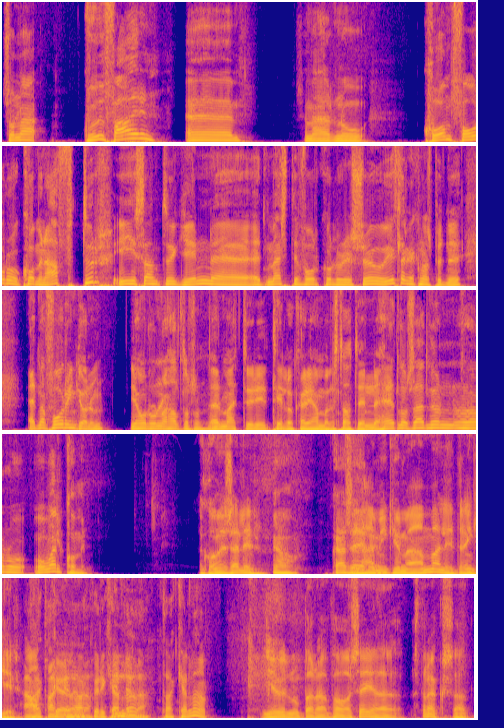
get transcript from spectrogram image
svona guðfæðurinn uh, sem er nú kom fór og komin aftur í samtökin uh, eitt mesti fórkólur í sögu íslenska knaspinu einna fóringjónum, Jón Rúnar Halldórsson er mættur í til okkar í ammælistáttin heil og sæljónar og, og velkomin Það komið sælir. Já, hvað Það segir er mikið með ammali, drengir. Takk, takk takk, fyrir fyrir það. kærlega. Innilega. Takk kærlega. Ég vil nú bara fá að segja strax að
